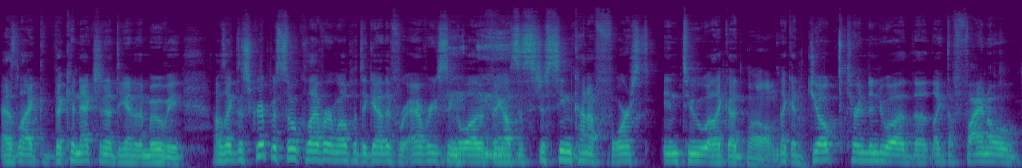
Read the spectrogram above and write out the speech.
As like the connection at the end of the movie, I was like, the script was so clever and well put together for every single other thing else. It just seemed kind of forced into like a Well- like a joke turned into a the like the final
